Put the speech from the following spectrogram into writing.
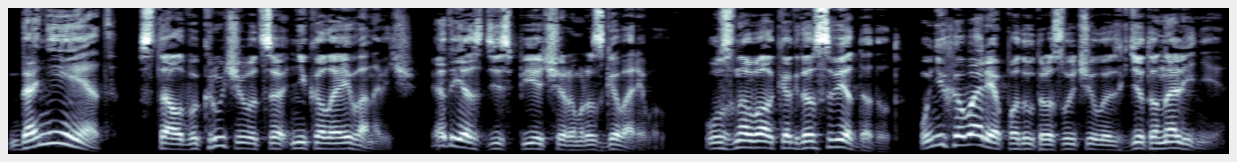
«Да нет!» – стал выкручиваться Николай Иванович. «Это я с диспетчером разговаривал. Узнавал, когда свет дадут. У них авария под утро случилась где-то на линии».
